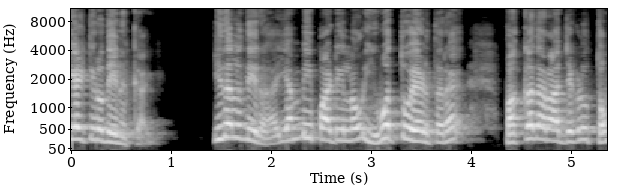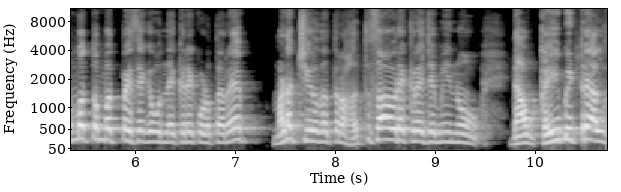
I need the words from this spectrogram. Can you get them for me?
ಕೇಳ್ತಿರೋದೇನಕ್ಕಾಗಿ ಇದಲ್ಲದಿರ, ಎಂ ಬಿ ಪಾಟೀಲ್ ಅವರು ಇವತ್ತು ಹೇಳ್ತಾರೆ, ಪಕ್ಕದ ರಾಜ್ಯಗಳು ತೊಂಬತ್ತೊಂಬತ್ತು ಪೈಸೆಗೆ ಒಂದು ಎಕರೆ ಕೊಡ್ತಾರೆ, ಮಡಕ್ಷೀರದ ಹತ್ರ ಹತ್ತು ಸಾವಿರ ಎಕರೆ ಜಮೀನು ನಾವು ಕೈ ಬಿಟ್ಟರೆ ಅಲ್ಲಿ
